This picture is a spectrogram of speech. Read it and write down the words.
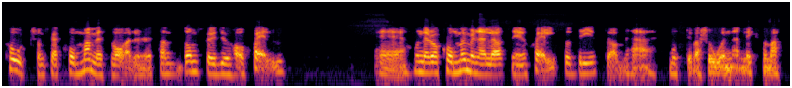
coach som ska komma med svaren, utan de ska ju du ha själv. Eh, och när du har kommit med den här lösningen själv så drivs du av den här motivationen, liksom att,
